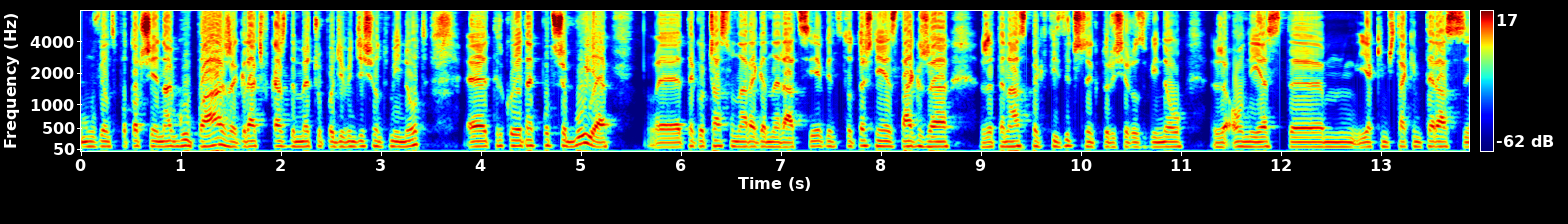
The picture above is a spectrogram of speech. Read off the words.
mówiąc potocznie, na gupa, że grać w każdym meczu po 90 minut, tylko jednak potrzebuje tego czasu na regenerację, więc to też nie jest tak, że, że ten aspekt fizyczny, który się rozwinął, że on jest jakimś takim teraz e,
